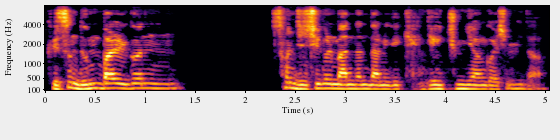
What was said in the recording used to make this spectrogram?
그래서 눈 밝은 선지식을 만난다는 게 굉장히 중요한 것입니다.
